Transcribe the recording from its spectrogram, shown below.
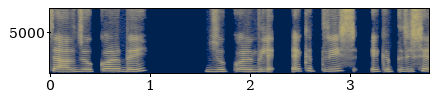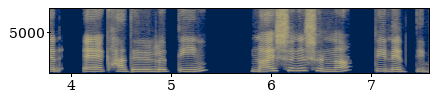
চার যোগ করে দেই, যোগ করে দিলে একত্রিশ, একত্রিশের এক হাতে রইল তিন, নয় শূন্য শূন্য, তিনের তিন।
